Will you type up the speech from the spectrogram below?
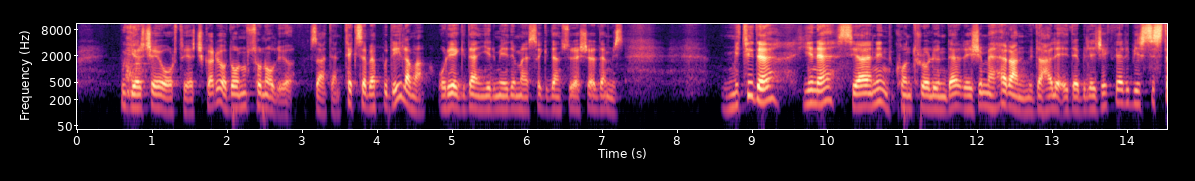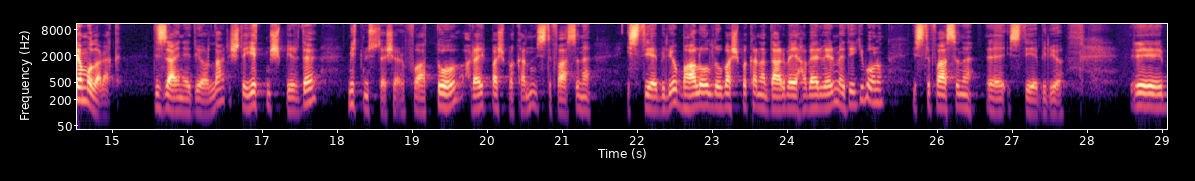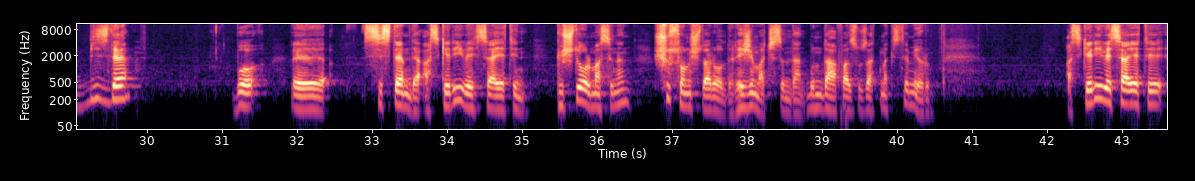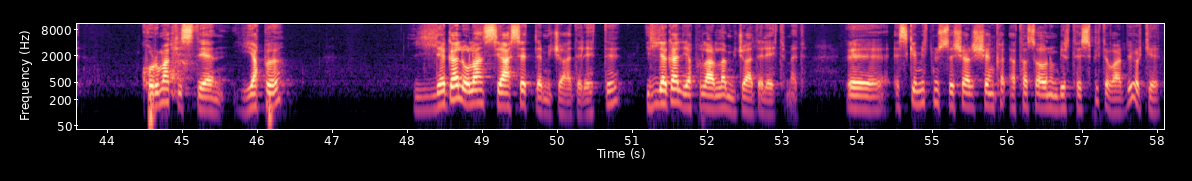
Bu gerçeği ortaya çıkarıyor. O da onun sonu oluyor zaten. Tek sebep bu değil ama oraya giden 27 Mayıs'a giden süreçlerden biz. MIT'i de yine CIA'nin kontrolünde rejime her an müdahale edebilecekleri bir sistem olarak dizayn ediyorlar. İşte 71'de MİT Müsteşarı Fuat Doğu arayıp başbakanın istifasını isteyebiliyor. Bağlı olduğu başbakana darbeye haber vermediği gibi onun istifasını e, isteyebiliyor. E, bizde bu e, sistemde askeri vesayetin güçlü olmasının şu sonuçları oldu rejim açısından. Bunu daha fazla uzatmak istemiyorum. Askeri vesayeti korumak isteyen yapı legal olan siyasetle mücadele etti. illegal yapılarla mücadele etmedi. Ee, eski MİT Müsteşarı Şenkat Atasao'nun bir tespiti var. Diyor ki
